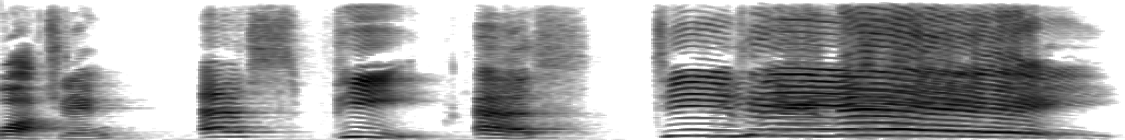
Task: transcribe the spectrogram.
watching. S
